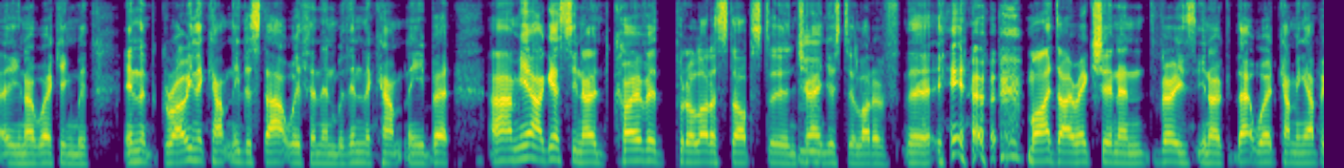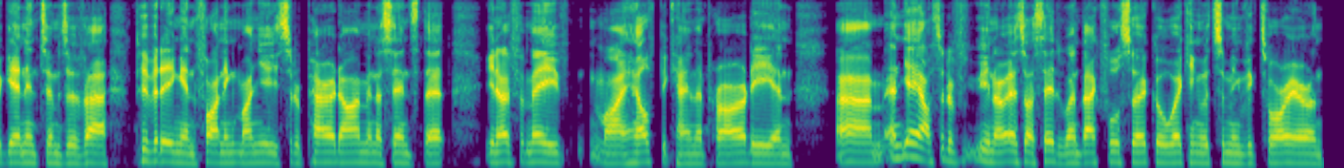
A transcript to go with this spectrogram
uh, you know, working with, in the, growing the company to start with and then within the company. But um, yeah, I guess, you know, COVID put a lot of stops to and changes to a lot of the, you know, my direction and very, you know, that word coming up again in terms of uh, pivoting and finding my new sort of paradigm in a sense that, you know, for me, my health became the priority and, um, and yeah, I sort of, you know, as I said, went back full circle, working with Swimming Victoria on,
